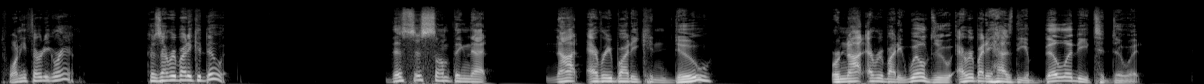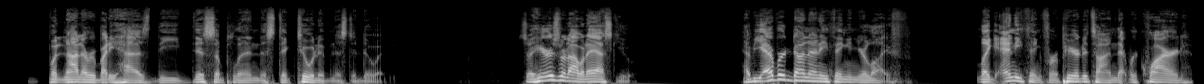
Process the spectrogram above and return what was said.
20, 30 grand because everybody could do it this is something that not everybody can do or not everybody will do. Everybody has the ability to do it, but not everybody has the discipline, the stick to itiveness to do it. So here's what I would ask you Have you ever done anything in your life, like anything for a period of time, that required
